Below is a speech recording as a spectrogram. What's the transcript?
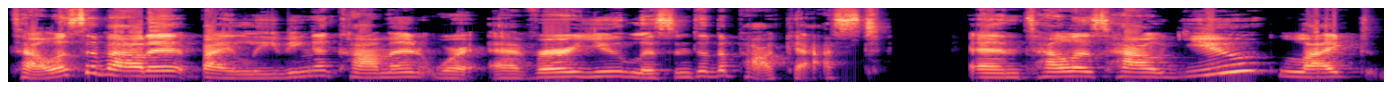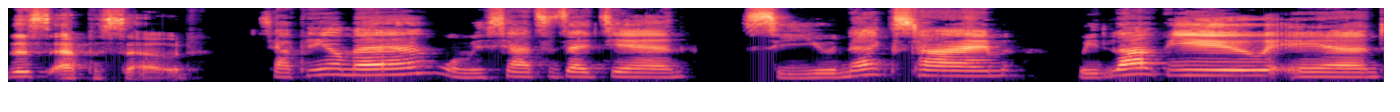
Tell us about it by leaving a comment wherever you listen to the podcast and tell us how you liked this episode. 小朋友们，我们下次再见。See you next time. We love you and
